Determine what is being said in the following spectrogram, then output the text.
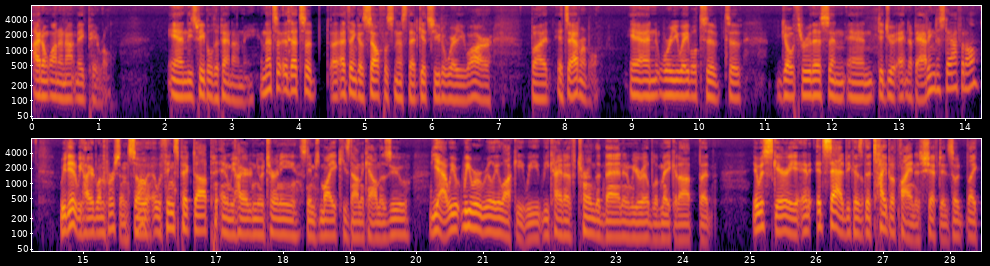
I don't want to not make payroll. And these people depend on me. And that's a, that's a, I think a selflessness that gets you to where you are, but it's admirable. And were you able to, to go through this and, and did you end up adding to staff at all? we did. We hired one person. So Wow. uh, things picked up and we hired a new attorney. His name's Mike. He's down in Kalamazoo. Yeah, we we were really lucky. We we kind of turned the bend and we were able to make it up, but it was scary and it's sad because the type of client has shifted. So like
